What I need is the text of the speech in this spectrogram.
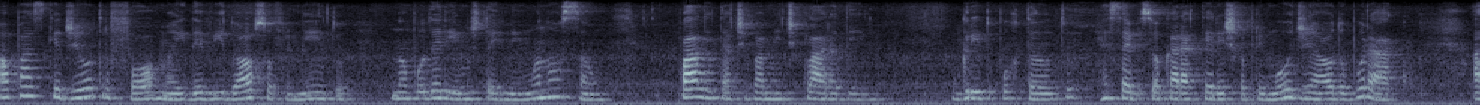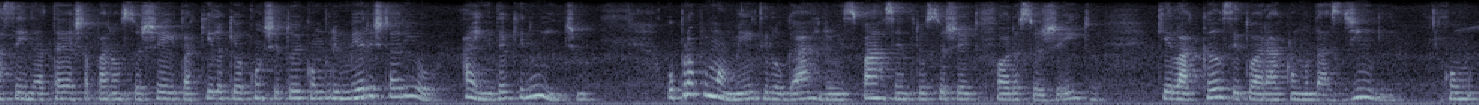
ao passo que de outra forma e devido ao sofrimento, não poderíamos ter nenhuma noção qualitativamente clara dele. O grito, portanto, recebe sua característica primordial do buraco, acende a testa para um sujeito aquilo que o constitui como primeiro exterior, ainda que no íntimo. O próprio momento e lugar de um espaço entre o sujeito fora sujeito, que Lacan situará como das Ding, como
